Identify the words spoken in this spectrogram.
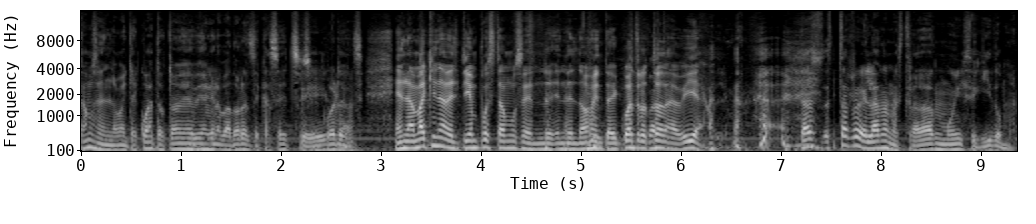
Estamos en el 94, todavía había grabadoras de cassettes, Sí, ¿se acuerdan? En la máquina del tiempo estamos en, en el 94 todavía. Estás, estás revelando nuestra edad muy seguido, man.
